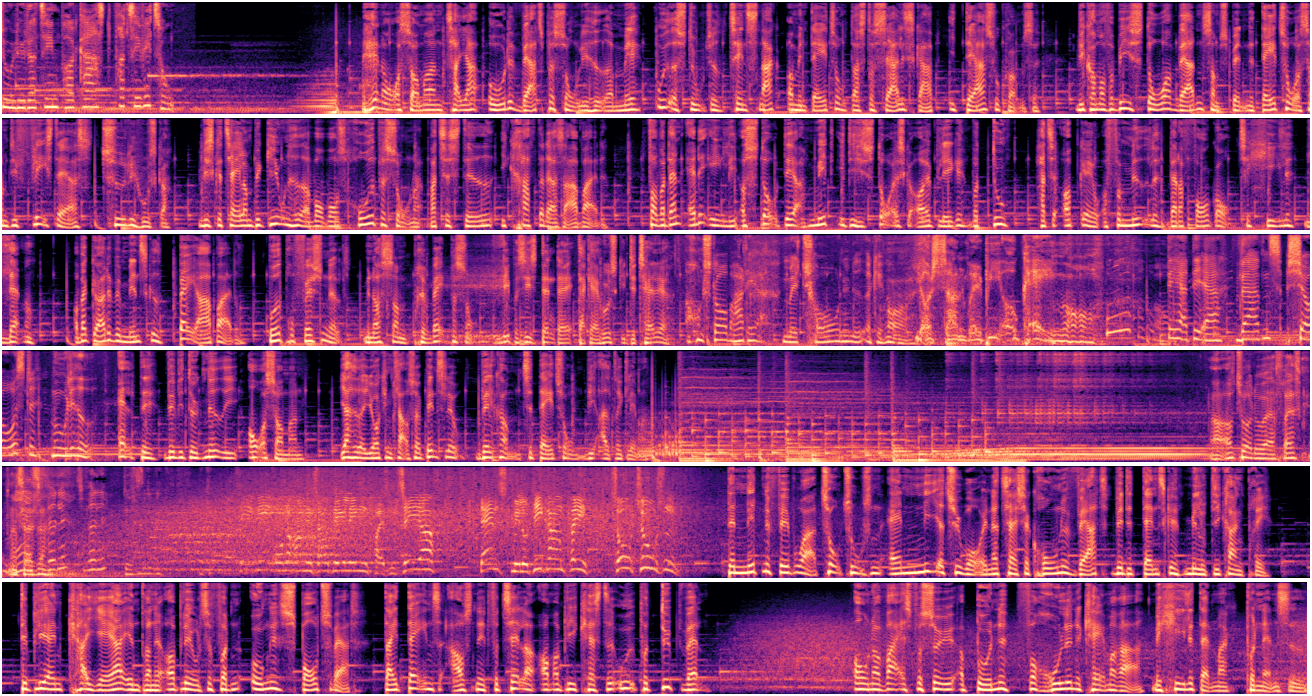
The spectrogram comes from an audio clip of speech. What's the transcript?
Du lytter til en podcast fra TV2. Hen over sommeren tager jeg otte værtspersonligheder med ud af studiet til en snak om en dato, der står særlig skarp i deres hukommelse. Vi kommer forbi store verdensomspændende datoer, som de fleste af os tydeligt husker. Vi skal tale om begivenheder, hvor vores hovedpersoner var til stede i kraft af deres arbejde. For hvordan er det egentlig at stå der midt i de historiske øjeblikke, hvor du har til opgave at formidle, hvad der foregår til hele landet? Og hvad gør det ved mennesket bag arbejdet? Både professionelt, men også som privatperson. Lige præcis den dag, der kan jeg huske i detaljer. Og hun står bare der med tårerne ned og gennem. Oh. Your son will be okay. Oh. Det her, det er verdens sjoveste mulighed. Alt det vil vi dykke ned i over sommeren. Jeg hedder Joachim Claus Høj Bindslev. Velkommen til datoen, vi aldrig glemmer. Nå, optur, du er frisk, Natasha. Ja, selvfølgelig. selvfølgelig. Det er fordi, vi... TV-underholdningsafdelingen præsenterer Dansk Melodi Grand Prix 2000. Den 19. februar 2000 er en 29-årig Natasha Krone vært ved det danske Melodi Grand Prix. Det bliver en karriereændrende oplevelse for den unge sportsvært, der i dagens afsnit fortæller om at blive kastet ud på dybt vand og undervejs forsøge at bunde for rullende kameraer med hele Danmark på den anden side.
